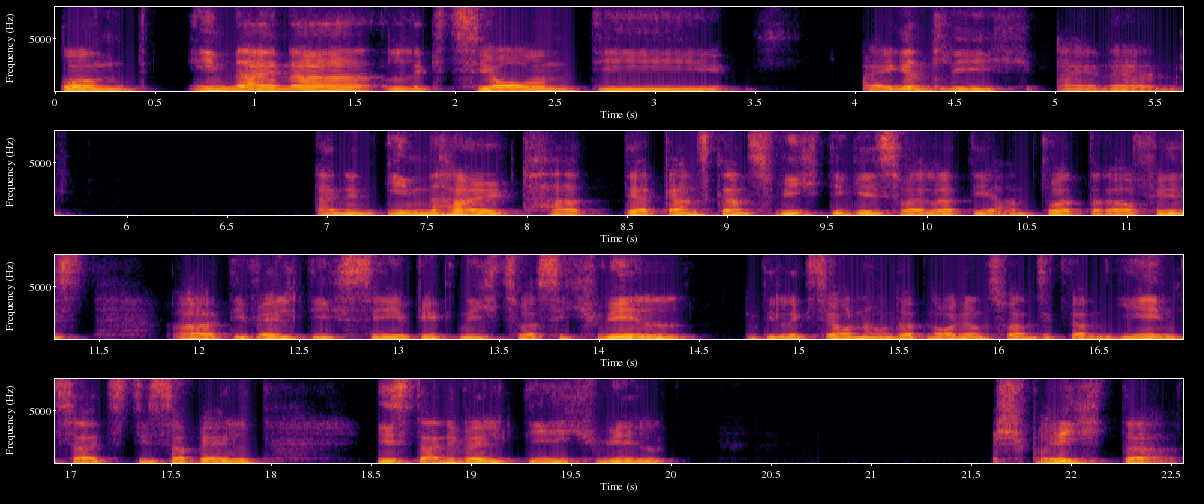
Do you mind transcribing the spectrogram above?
Und in einer Lektion, die eigentlich einen, einen Inhalt hat, der ganz, ganz wichtig ist, weil er die Antwort darauf ist, äh, die Welt, die ich sehe, birgt nichts, was ich will. Die Lektion 129 dann jenseits dieser Welt ist eine Welt, die ich will, spricht er,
